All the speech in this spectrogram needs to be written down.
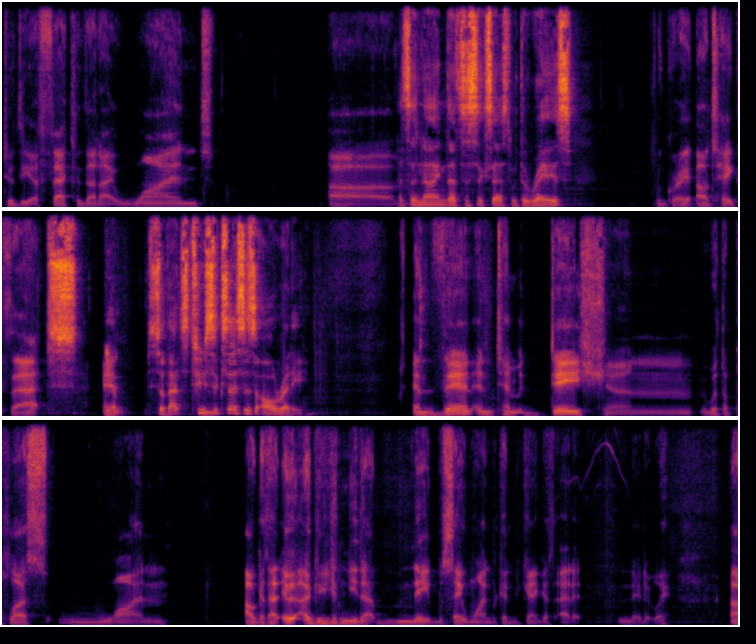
to the effect that I want. Um, that's a nine. That's a success with the raise. great. I'll take that. Yep. So that's two successes already. And then intimidation with a plus one. I'll get that. Uh, I- You can need that name say one because you can't just add it natively. Uh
